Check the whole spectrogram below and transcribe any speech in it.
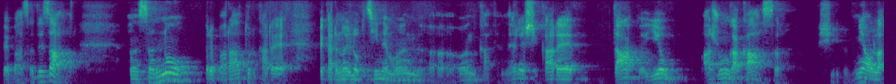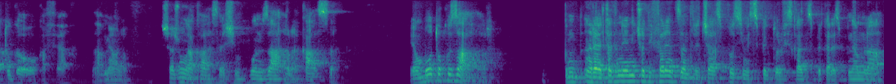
pe bază de zahăr. Însă nu preparatul care, pe care noi îl obținem în, în cafenele și care, dacă eu ajung acasă și mi-au la tugă o cafea, da, mi-au la, și ajung acasă și îmi pun zahăr acasă, eu am băut-o cu zahăr. Când în realitate nu e nicio diferență între ce a spus inspectorul fiscal despre care spuneam la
